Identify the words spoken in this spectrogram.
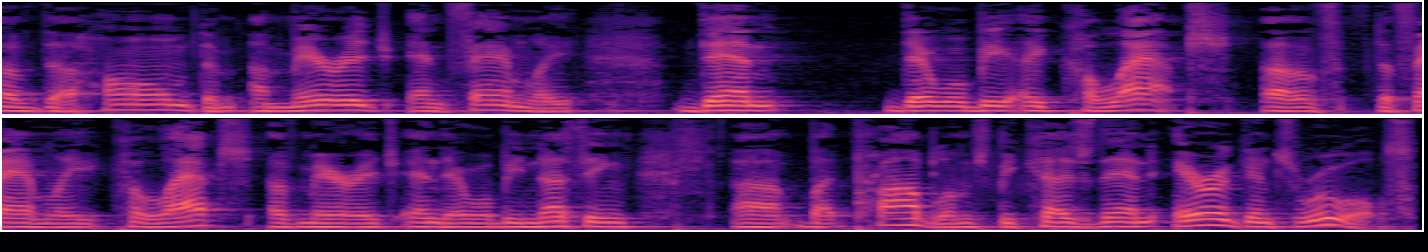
of the home, the, a marriage, and family, then there will be a collapse of the family, collapse of marriage, and there will be nothing uh, but problems because then arrogance rules.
